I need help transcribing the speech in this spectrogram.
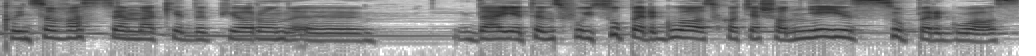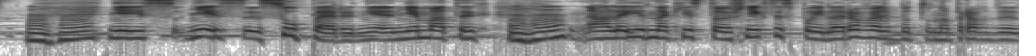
końcowa scena, kiedy Piorun y, daje ten swój super głos, chociaż on nie jest super głos. Mhm. Nie, jest, nie jest super, nie, nie ma tych, mhm. ale jednak jest to, już nie chcę spoilerować, bo to naprawdę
